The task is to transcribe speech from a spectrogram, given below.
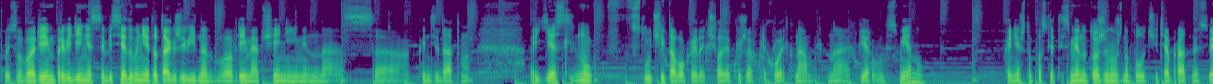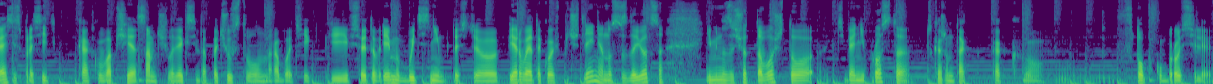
То есть во время проведения собеседования это также видно во время общения именно с э, кандидатом. Если, ну, в случае того, когда человек уже приходит к нам на первую смену, конечно, после этой смены тоже нужно получить обратную связь и спросить, как вообще сам человек себя почувствовал на работе, и, и все это время быть с ним. То есть э, первое такое впечатление, оно создается именно за счет того, что тебя не просто, скажем так, как э, в топку бросили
